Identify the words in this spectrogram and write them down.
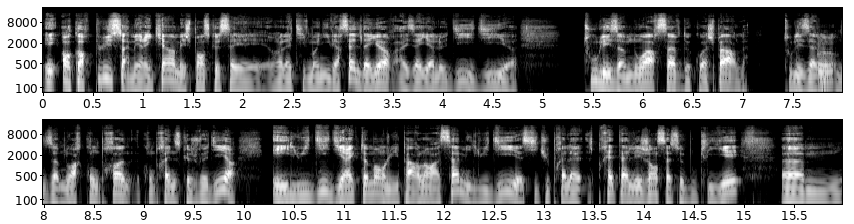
Et encore plus américain, mais je pense que c'est relativement universel. D'ailleurs, Isaiah le dit, il dit tous les hommes noirs savent de quoi je parle. Tous les, hommes- Mm. noirs comprennent, comprennent ce que je veux dire. Et il lui dit directement, en lui parlant à Sam, il lui dit euh, si tu prêtes, allégeance à ce bouclier, euh,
